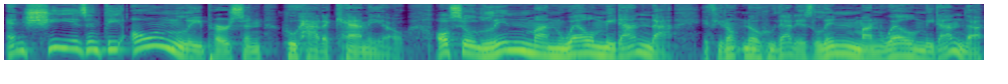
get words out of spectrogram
And she isn't the only person who had a cameo. Also, Lin Manuel Miranda. If you don't know who that is, Lin Manuel Miranda,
